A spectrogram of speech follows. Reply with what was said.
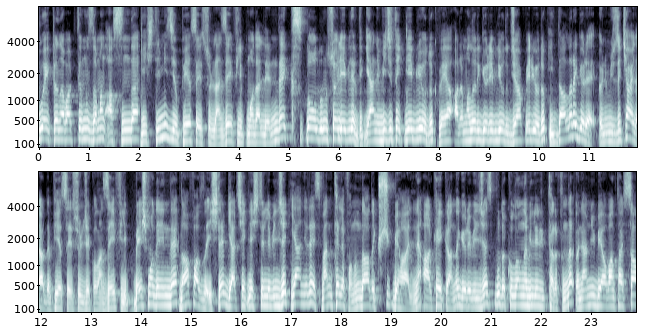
bu ekrana baktığımız zaman aslında geçtiğimiz yıl piyasaya sürülen Z Flip modellerinde kısıtlı olduğunu söyleyebilirdik. Yani widget ekleyebiliyorduk veya aramaları görebiliyorduk, cevap veriyorduk. İddialara göre önümüzdeki aylarda piyasaya sürülecek olan Z Flip 5 modelinde daha fazla işlev gerçekleştirilebilecek. Yani resmen telefonun daha da küçük bir halini arka ekranda görebileceğiz. Bu da kullanılabilirlik tarafında önemli bir avantaj sağlıyor.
